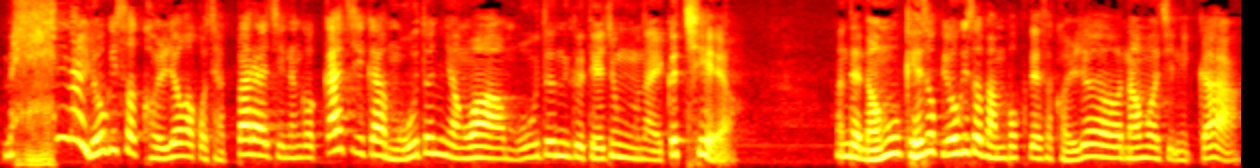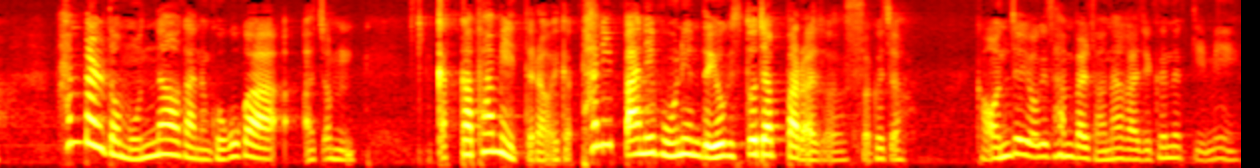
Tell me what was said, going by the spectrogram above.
맨날 여기서 걸려갖고 자빠라지는 것까지가 모든 영화, 모든 그 대중문화의 끝이에요. 근데 너무 계속 여기서 반복돼서 걸려 넘어지니까 한 발 더 못 나아가는 그거가 좀 깝깝함이 있더라고요. 그러니까 판이 빤히 보이는데 여기서 또 자빠라졌어. 그죠? 그러니까 언제 여기서 한 발 더 나가지 그 느낌이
